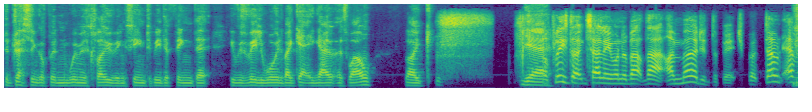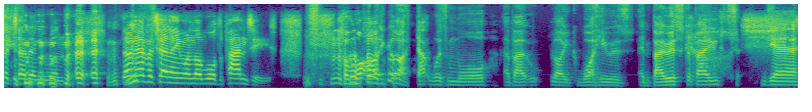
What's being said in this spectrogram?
the dressing up in women's clothing seemed to be the thing that he was really worried about getting out as well like Yeah. Oh, please don't tell anyone about that. I murdered the bitch, but don't ever tell anyone. don't ever tell anyone I wore the panties. From what I got, that was more about like what he was embarrassed about. Yeah.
